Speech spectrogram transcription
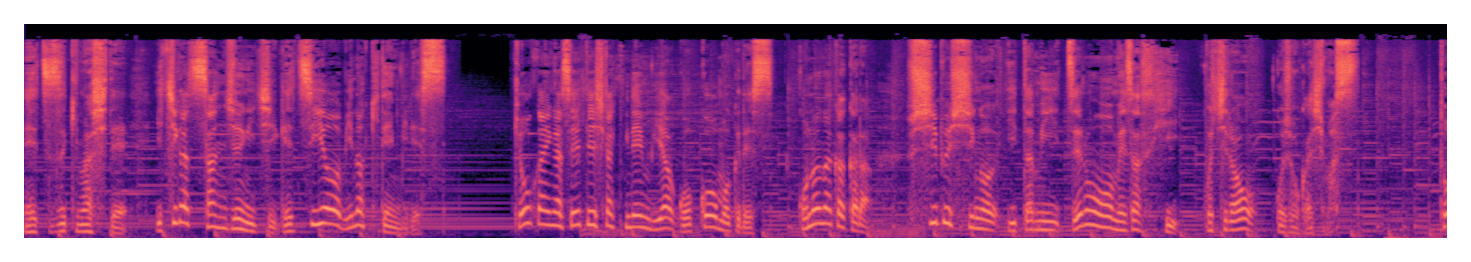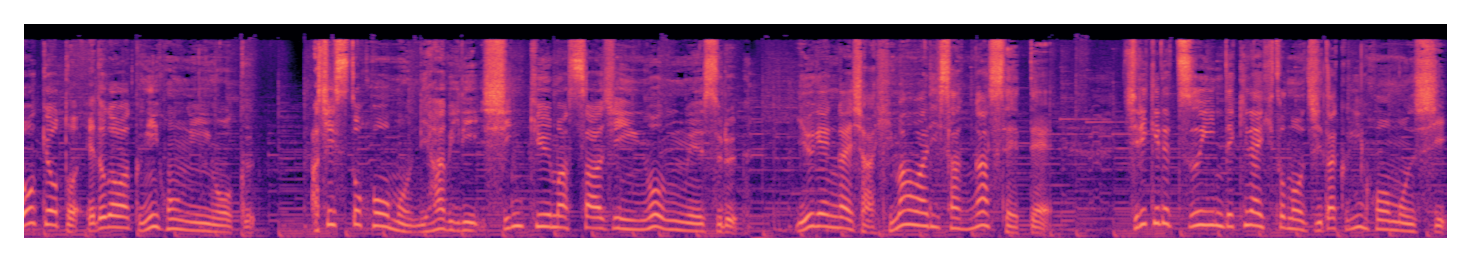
え続きまして、1月30日月曜日の記念日です。協会が制定した記念日は5項目です。この中から節々の痛みゼロを目指す日こちらをご紹介します。東京都江戸川区に本院を置くアシスト訪問リハビリ鍼灸マッサージ院を運営する有限会社ひまわりさんが制定。自力で通院できない人の自宅に訪問し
